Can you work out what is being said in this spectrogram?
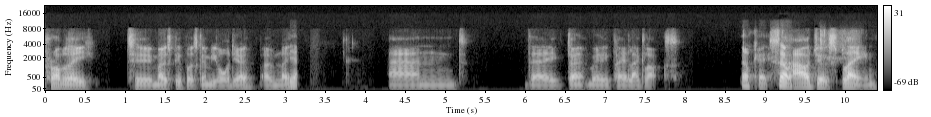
Probably to most people, it's going to be audio only. Yeah. And they don't really play leg locks. Okay, so How do you explain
